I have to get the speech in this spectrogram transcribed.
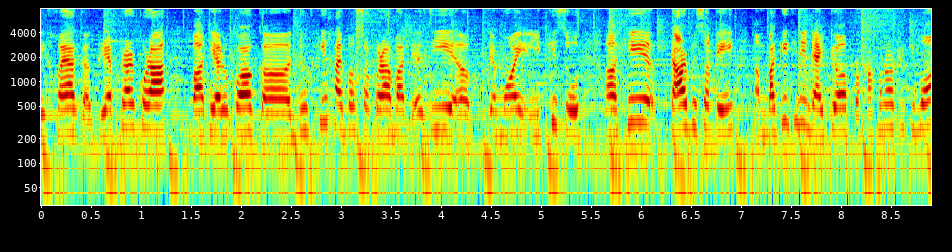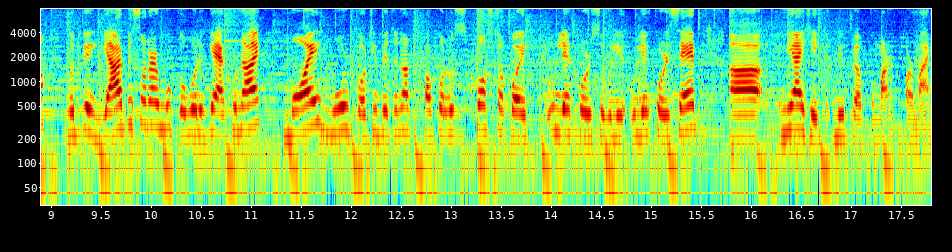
বিষয়াক গ্ৰেপ্তাৰ কৰা বা তেওঁলোকক দোষী সাব্যস্ত কৰা বা যি মই লিখিছোঁ সেই তাৰ পিছতেই বাকীখিনি দায়িত্ব প্ৰশাসনৰ থাকিব। গতিকে ইয়াৰ পিছত আৰু মোক ক'বলগীয়া একো নাই। মই মোৰ প্ৰতিবেদনত সকলো স্পষ্টকৈ উল্লেখ কৰিছোঁ বুলি উল্লেখ কৰিছে ন্যায়াধীশ বিপ্লৱ কুমাৰ শৰ্মাই।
